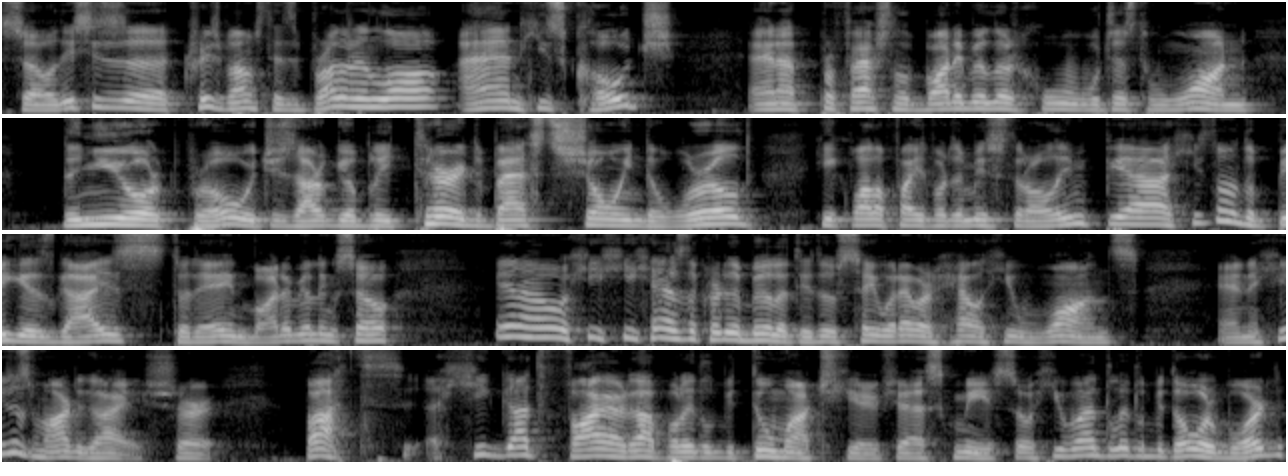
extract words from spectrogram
So this is uh, Chris Bumstead's brother-in-law and his coach, and a professional bodybuilder who just won the New York Pro, which is arguably third best show in the world. He qualified for the Mr. Olympia. He's one of the biggest guys today in bodybuilding, so you know he, he has the credibility to say whatever hell he wants, and he's a smart guy, sure. But he got fired up a little bit too much here, if you ask me. So he went a little bit overboard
